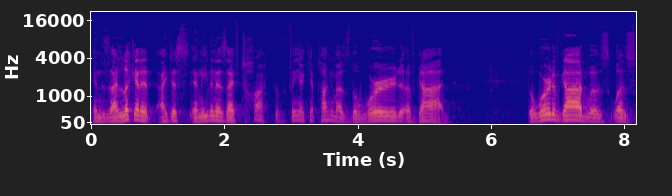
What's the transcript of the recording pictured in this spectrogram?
And as I look at it, I just, and even as I've talked, the thing I kept talking about is the Word of God. The Word of God was, was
